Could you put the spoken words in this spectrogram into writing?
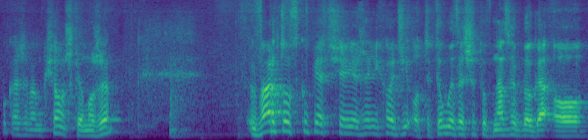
pokażę Wam książkę może. Warto skupiać się, jeżeli chodzi o tytuły zeszytów, nazwę bloga, o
